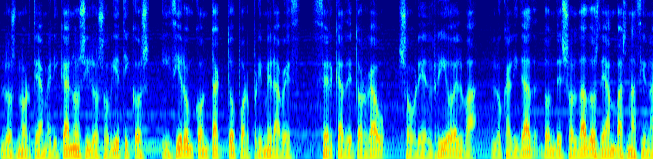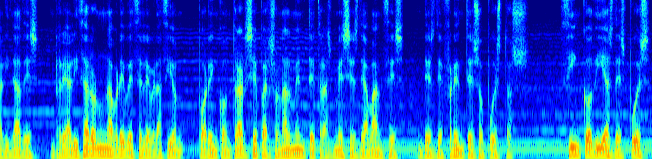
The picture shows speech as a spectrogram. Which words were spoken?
los norteamericanos y los soviéticos hicieron contacto por primera vez, cerca de Torgau, sobre el río Elba, localidad donde soldados de ambas nacionalidades realizaron una breve celebración por encontrarse personalmente tras meses de avances desde frentes opuestos. Cinco días después,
